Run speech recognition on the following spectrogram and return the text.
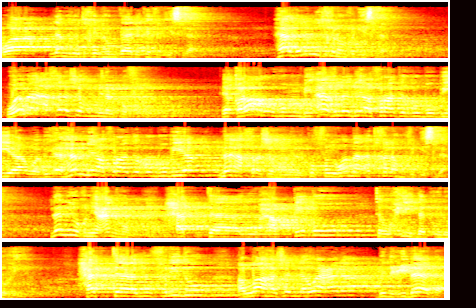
ولم يدخلهم ذلك في الإسلام. هذا لم يدخلهم في الإسلام. وما أخرجهم من الكفر. إقرارهم بأغلب أفراد الربوبية وبأهم أفراد الربوبية ما أخرجهم من الكفر وما أدخلهم في الإسلام. لن يغني عنهم حتى يحققوا توحيد الألوهية. حتى يفردوا الله جل وعلا بالعبادة.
